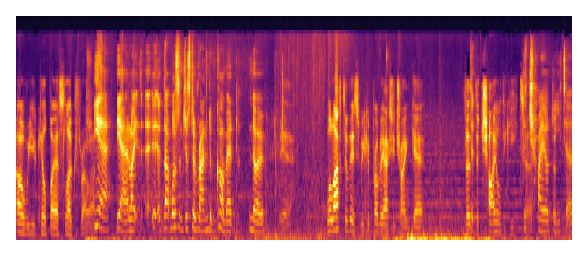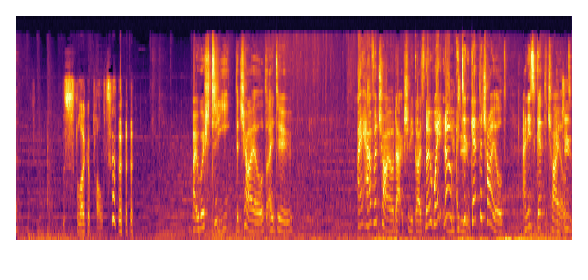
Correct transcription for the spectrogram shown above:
Oh, were you killed by a slug thrower? Yeah, yeah. Like uh, that wasn't just a random comment. No. Yeah. Well, after this, we could probably actually try and get the, The- the, child eater, The child eater. the slugapult. I wish to eat the child. I do. I have a child, actually, guys. No, wait, no. I didn't get the child. I need to get the child. Do-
